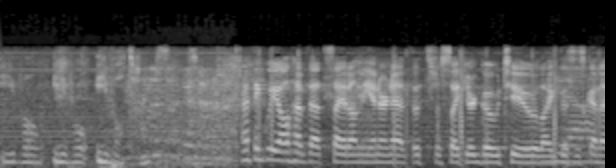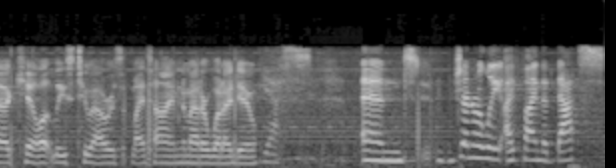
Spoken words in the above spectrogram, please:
evil, evil, evil time site. I think we all have that site on the internet that's just like your go-to. Like this is gonna kill at least two hours of my time, no matter what I do. Yes. And generally, I find that that's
